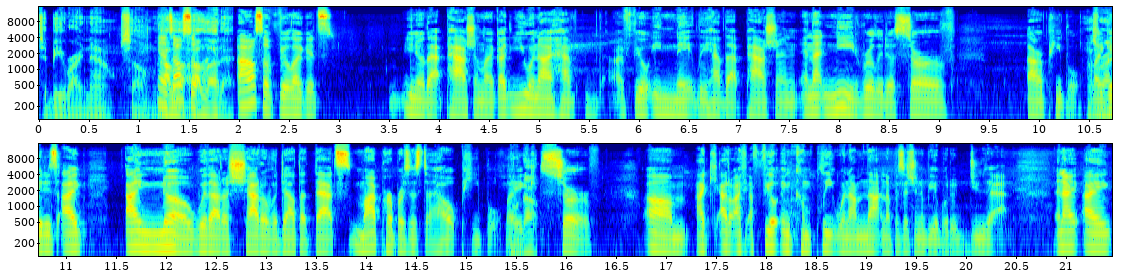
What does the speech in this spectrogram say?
to be right now. So Yeah, I, lo- also, I love that. I also feel like it's, you know, that passion. Like I, you and I have, I feel innately have that passion and that need really to serve our people. like right. it is, I, I know without a shadow of a doubt that that's my purpose is to help people, like doubt. serve. Um, I, I, I feel incomplete when I'm not in a position to be able to do that. And I, I,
